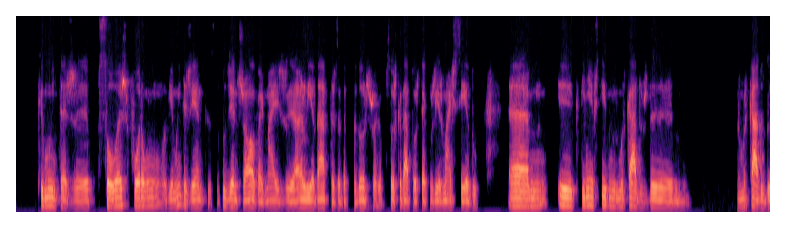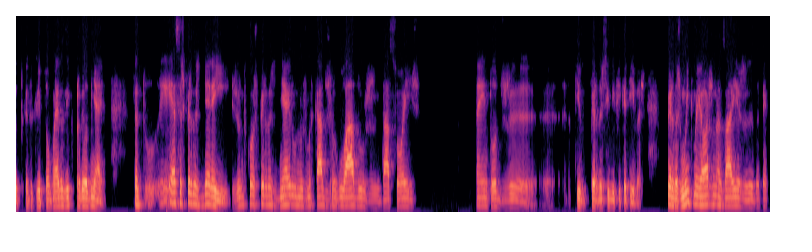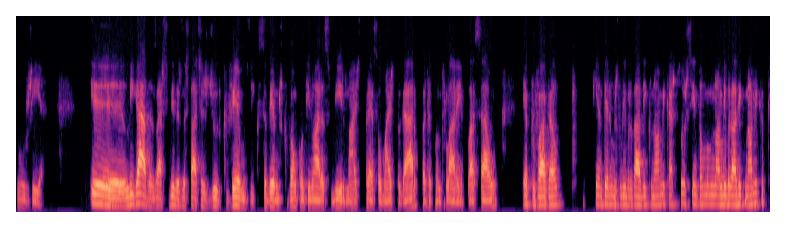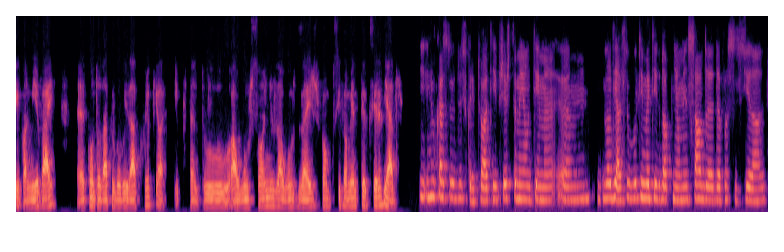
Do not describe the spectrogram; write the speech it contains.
que muitas uh, pessoas foram, havia muita gente, sobretudo gente jovem, mais uh, early adapters, adaptadores, pessoas que adaptam as tecnologias mais cedo, um, que tinha investido nos mercados de no mercado de, de criptomoedas e que perdeu dinheiro. Portanto, essas perdas de dinheiro aí, junto com as perdas de dinheiro nos mercados regulados de ações, têm todos uh, tido perdas significativas. Perdas muito maiores nas áreas da tecnologia. Eh, ligadas às subidas das taxas de juros que vemos e que sabemos que vão continuar a subir mais depressa ou mais devagar para controlar a inflação, é provável que, em termos de liberdade económica, as pessoas sintam uma menor liberdade económica, porque a economia vai, eh, com toda a probabilidade, correr pior. E, portanto, alguns sonhos, alguns desejos vão possivelmente ter que ser adiados. E no caso dos criptoativos, este também é um tema, um, aliás, do último artigo da opinião mensal da, da vossa sociedade,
